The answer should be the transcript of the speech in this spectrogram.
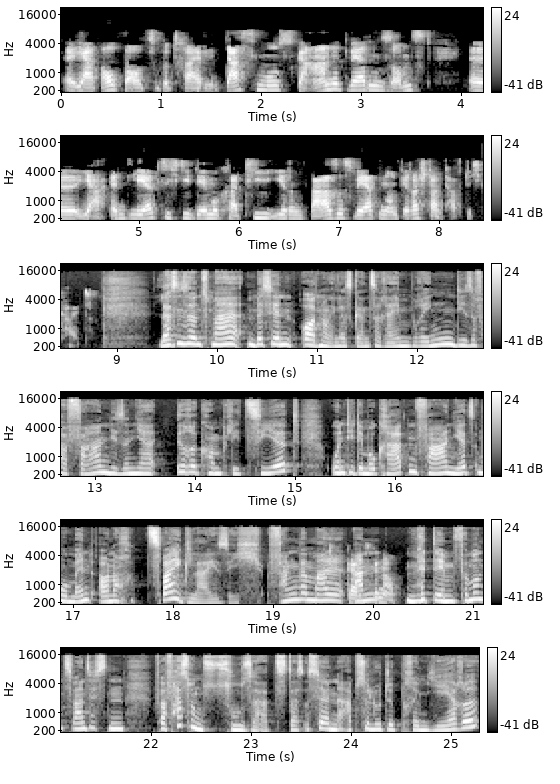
äh, ja, Raubbau zu betreiben, das muss geahndet werden, sonst äh, ja, entleert sich die Demokratie ihren Basiswerten und ihrer Standhaftigkeit. Lassen Sie uns mal ein bisschen Ordnung in das Ganze reinbringen. Diese Verfahren, die sind ja irre kompliziert und die Demokraten fahren jetzt im Moment auch noch zweigleisig. Fangen wir mal Ganz an genau. mit dem 25. Verfassungszusatz. Das ist ja eine absolute Premiere.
